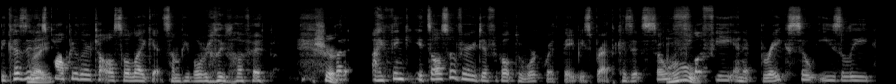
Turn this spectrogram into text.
because it is Right. popular to also like it. Some people really love it, Sure. but I think it's also very difficult to work with baby's breath because it's so Oh. fluffy and it breaks so easily,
